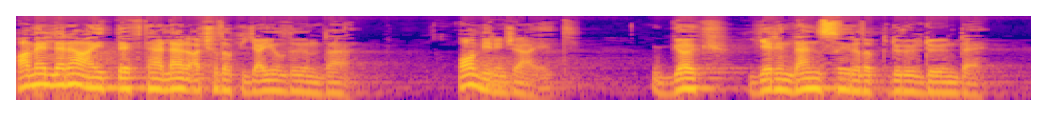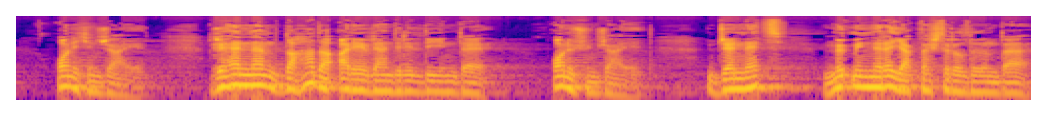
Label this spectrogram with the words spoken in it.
Amellere ait defterler açılıp yayıldığında 11. ayet Gök yerinden sıyrılıp dürüldüğünde 12. ayet Cehennem daha da alevlendirildiğinde 13. ayet Cennet müminlere yaklaştırıldığında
